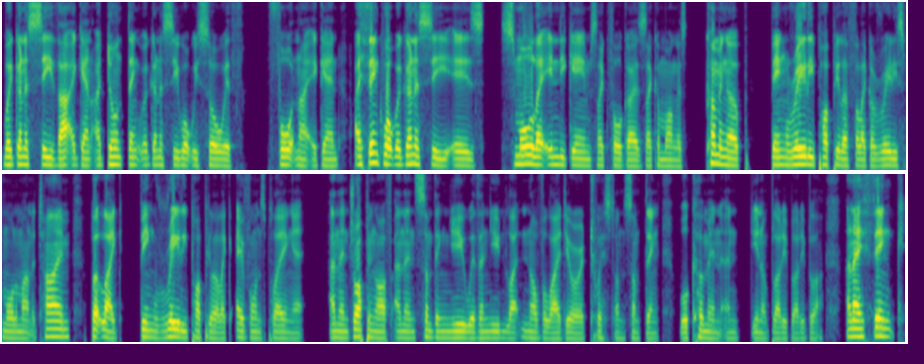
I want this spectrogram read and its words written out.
we're gonna see that again. I don't think we're gonna see what we saw with Fortnite again. I think what we're gonna see is smaller indie games like Fall Guys, like Among Us, coming up, being really popular for like a really small amount of time, but like being really popular, like everyone's playing it, and then dropping off, and then something new with a new like novel idea or a twist on something will come in and you know bloody bloody blah. And I think,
